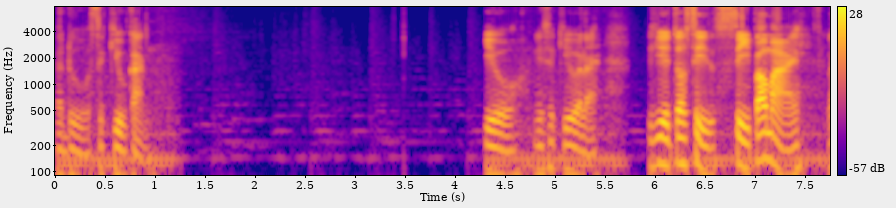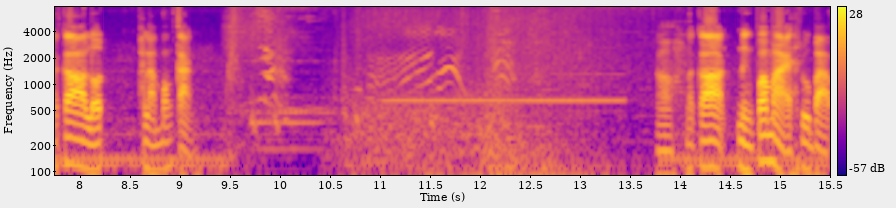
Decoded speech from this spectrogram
มาดูสกิลกันสกิลนี่สกิลอะไรสกิลตัวสี่สี่เป้าหมาย แล้วก็ลดพลังป้องกัน อ๋อแล้วก็หนึ่งเป้าหมายทะลุบับ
